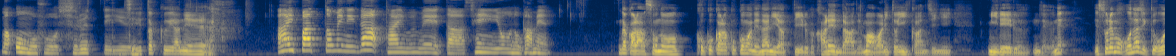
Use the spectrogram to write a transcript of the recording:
まあオンオフをするっていう。贅沢やね。iPad mini がタイムメーター専用の画面。だから、その、ここからここまで何やっているかカレンダーで、まあ割といい感じに見れるんだよね。で、それも同じく同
